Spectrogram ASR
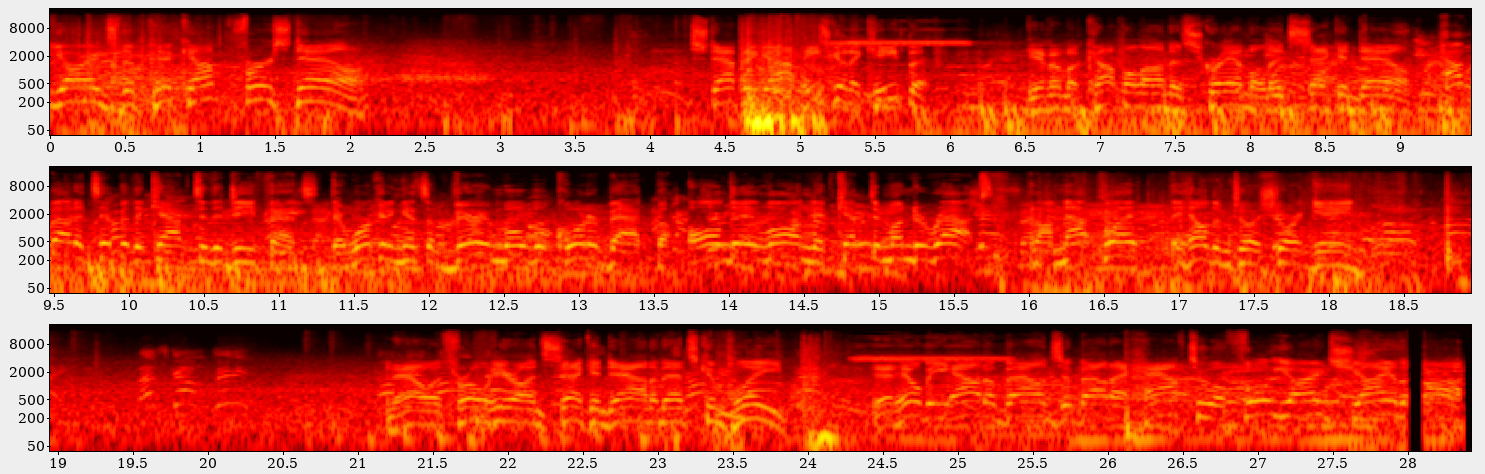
yards the pickup, first down. Stepping up, he's going to keep it. Give him a couple on the scramble. It's second down. How about a tip of the cap to the defense? They're working against a very mobile quarterback, but all day long they've kept him under wraps. And on that play, they held him to a short gain. Now a throw here on second down, and that's complete. And he'll be out of bounds about a half to a full yard shy of the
